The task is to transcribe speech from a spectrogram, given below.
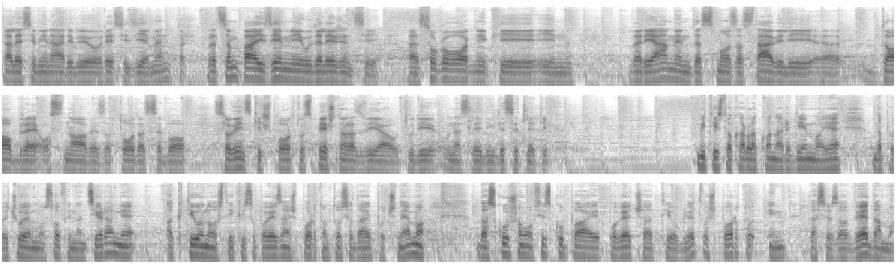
tale seminar je bil res izjemen. Predvsem pa izjemni udeleženci, sogovorniki in verjamem, da smo zastavili dobre osnove za to, da se bo slovenski šport uspešno razvijal tudi v naslednjih desetletjih. Mi tisto, kar lahko naredimo, je, da povečujemo sofinanciranje aktivnosti, ki so povezane s športom, to sedaj počnemo, da skušamo vsi skupaj povečati ugled v športu in da se zavedamo,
